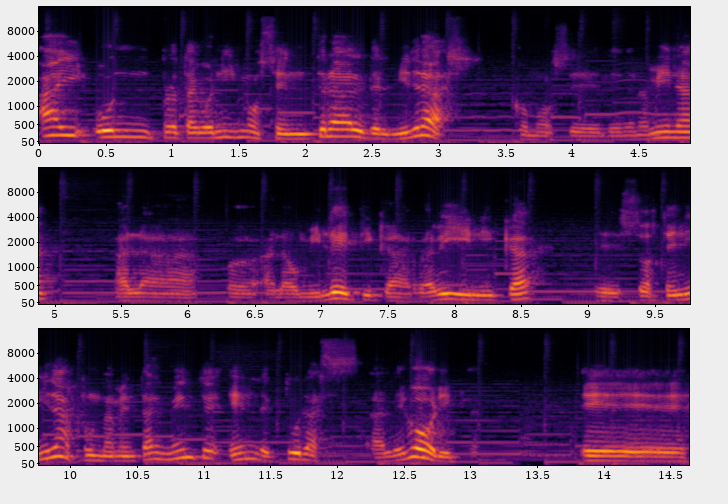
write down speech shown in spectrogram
hay un protagonismo central del Midrash, como se denomina a la, a la homilética rabínica, eh, sostenida fundamentalmente en lecturas alegóricas. Eh,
